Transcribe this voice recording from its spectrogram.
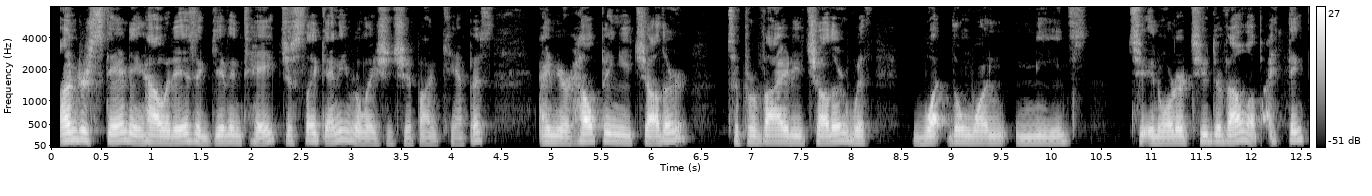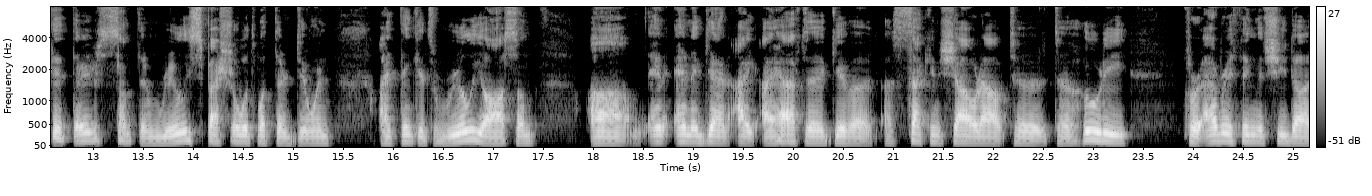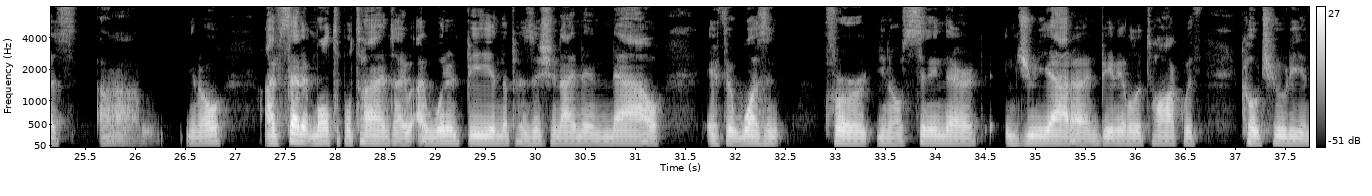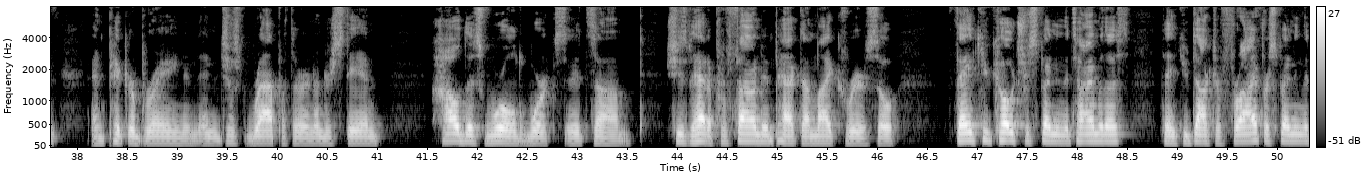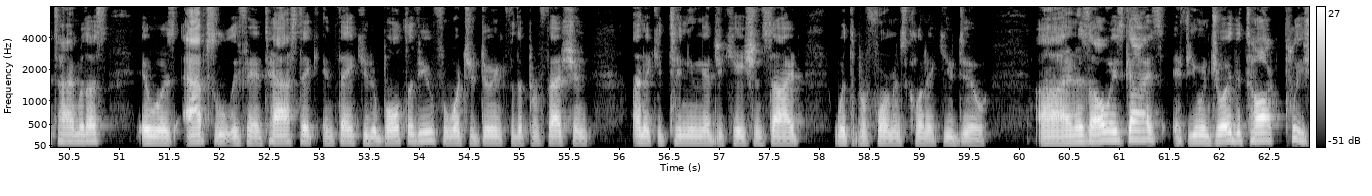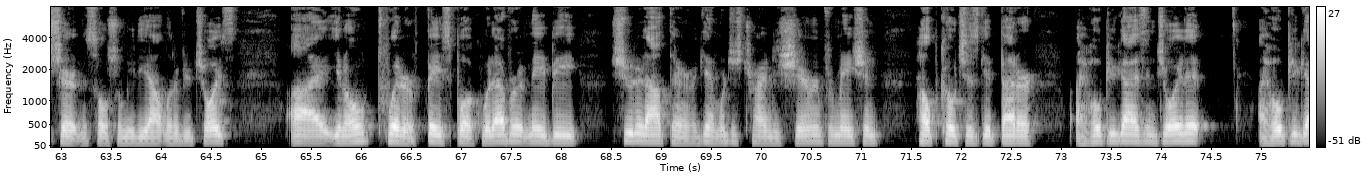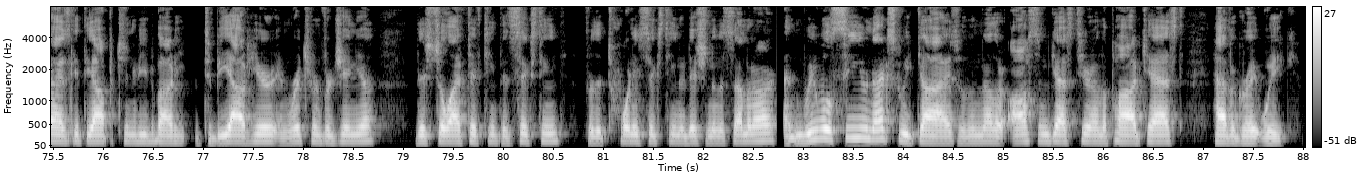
understanding how it is a give and take, just like any relationship on campus, and you're helping each other to provide each other with what the one needs to in order to develop. I think that there's something really special with what they're doing. I think it's really awesome. Um, and, and again, I, I have to give a, a second shout out to, to Hudy for everything that she does. Um, you know, I've said it multiple times. I, I wouldn't be in the position I'm in now if it wasn't for, you know, sitting there in Juniata and being able to talk with Coach Hudy and, and pick her brain and, and just rap with her and understand how this world works. And it's um she's had a profound impact on my career. So thank you, Coach, for spending the time with us. Thank you, Dr. Fry, for spending the time with us. It was absolutely fantastic. And thank you to both of you for what you're doing for the profession on a continuing education side with the performance clinic you do. Uh, and as always, guys, if you enjoyed the talk, please share it in the social media outlet of your choice. Uh, you know, Twitter, Facebook, whatever it may be, shoot it out there. Again, we're just trying to share information, help coaches get better. I hope you guys enjoyed it. I hope you guys get the opportunity to, be out here in Richmond, Virginia this July 15th and 16th for the 2016 edition of the seminar. And we will see you next week, guys, with another awesome guest here on the podcast. Have a great week.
